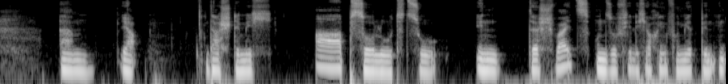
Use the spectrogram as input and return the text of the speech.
ähm, ja, da stimme ich absolut zu. In der Schweiz und so viel ich auch informiert bin, in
